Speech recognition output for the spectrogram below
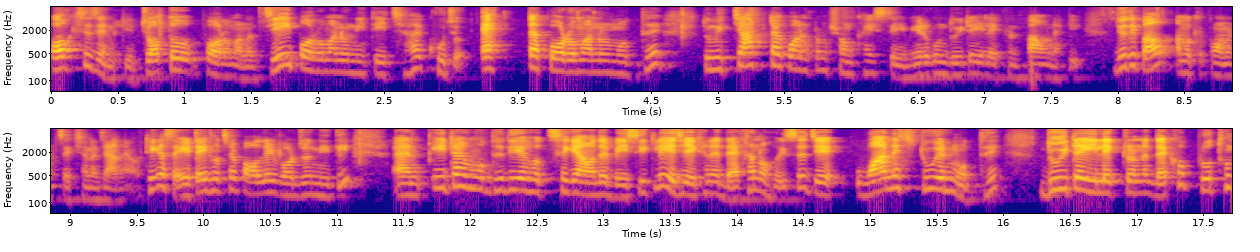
অক্সিজেন কি? যত পরমাণু যেই পরমাণু নিতে ইচ্ছা হয় খুঁজো। একটা পরমাণুর মধ্যে তুমি চারটা কোয়ান্টাম সংখ্যায় সেম এরকম দুইটা ইলেকট্রন পাও নাকি? যদি পাও, আমাকে কমেন্ট সেকশনে জানাও, ঠিক আছে? এটাই হচ্ছে পাওলের বর্জন নীতি অ্যান্ড এটার মধ্যে দিয়ে হচ্ছে কি আমাদের বেসিকলি এই যে এখানে দেখানো হয়েছে যে ওয়ান এস টু এর মধ্যে দুইটা ইলেকট্রনের দেখো, প্রথম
